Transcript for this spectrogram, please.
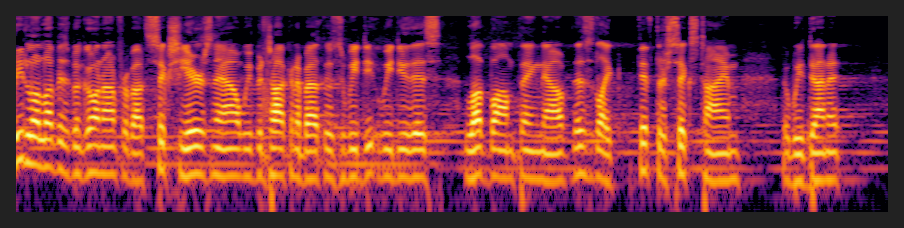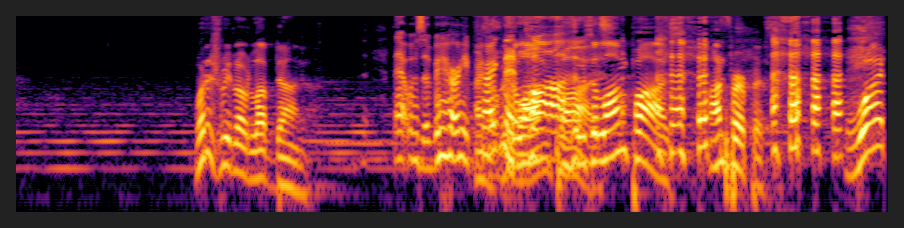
Reload Love has been going on for about six years now. We've been talking about this. We do, we do this love bomb thing now. This is like fifth or sixth time that we've done it. What has Reload Love done? That was a very I know, pregnant it long pause. It was a long pause on purpose. what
